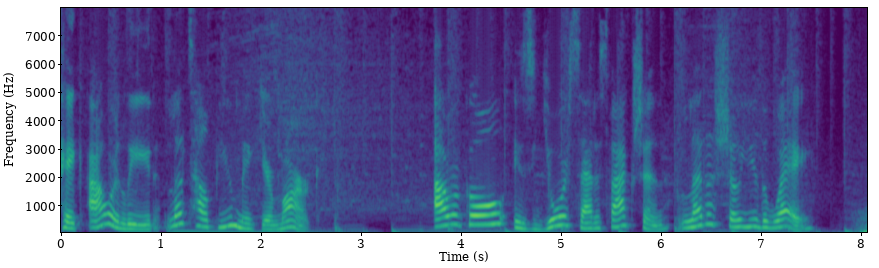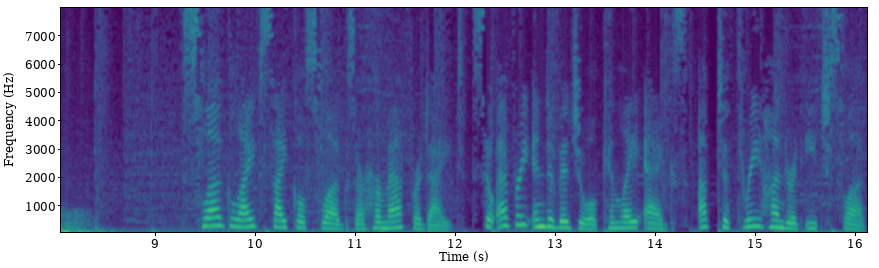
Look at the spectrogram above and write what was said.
Take our lead, let's help you make your mark. Our goal is your satisfaction. Let us show you the way. Slug life cycle slugs are hermaphrodite, so every individual can lay eggs, up to 300 each slug.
